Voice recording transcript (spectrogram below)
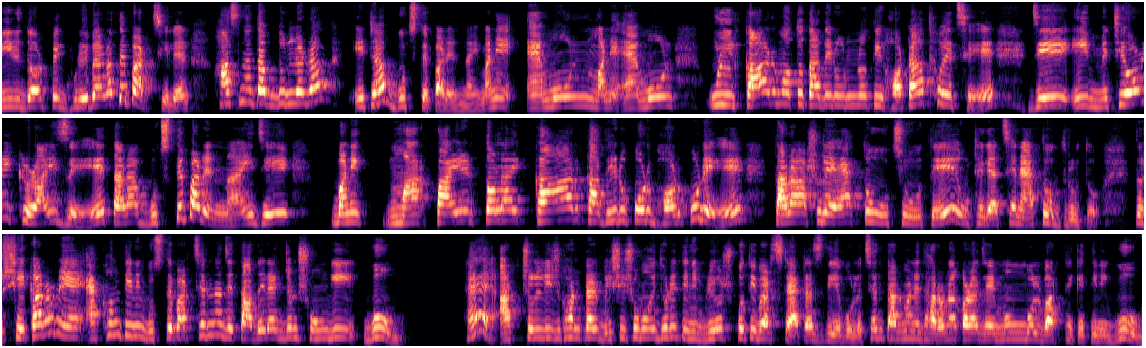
বীর দর্পে ঘুরে বেড়াতে পারছিলেন, হাসনাত আবদুল্লাহরা এটা বুঝতে পারেন নাই। মানে এমন মানে এমন উল্কার মতো তাদের উন্নতি হঠাৎ হয়েছে যে এই মেটিওরিক রাইজে তারা বুঝতে পারেন নাই যে মানে পায়ের তলায় কার কাঁধের উপর ভর করে তারা আসলে এত উঁচুতে উঠে গেছেন, এত দ্রুত। তো সে কারণে এখন তিনি বুঝতে পারছেন না যে তাদের একজন সঙ্গী গুম। হ্যাঁ আটচল্লিশ ঘণ্টার বেশি সময় ধরে তিনি বৃহস্পতিবার স্ট্যাটাস দিয়ে বলেছেন। তার মানে ধারণা করা যায় মঙ্গলবার থেকে তিনি গুম।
